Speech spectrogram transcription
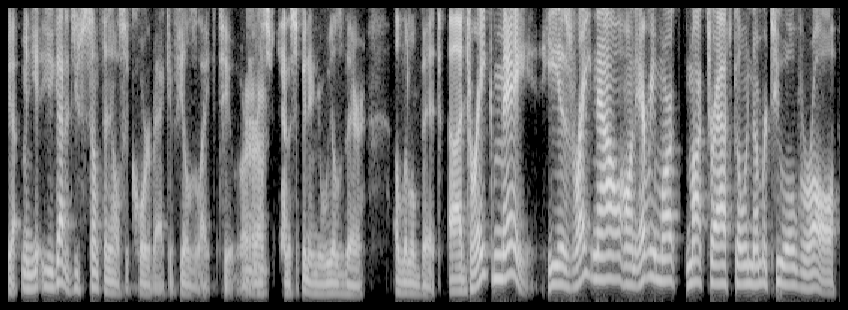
Yeah, I mean, you, you got to do something else at quarterback. It feels like too, or, mm-hmm. or else you're kind of spinning your wheels there a little bit. Uh, Drake Maye, he is right now on every mock mock draft going number two overall.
